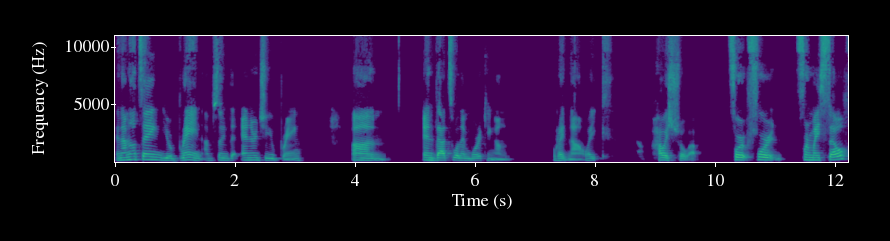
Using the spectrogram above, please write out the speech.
And I'm not saying your brain, I'm saying the energy you bring. Um, and that's what I'm working on right now, like how I show up for, for, for myself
